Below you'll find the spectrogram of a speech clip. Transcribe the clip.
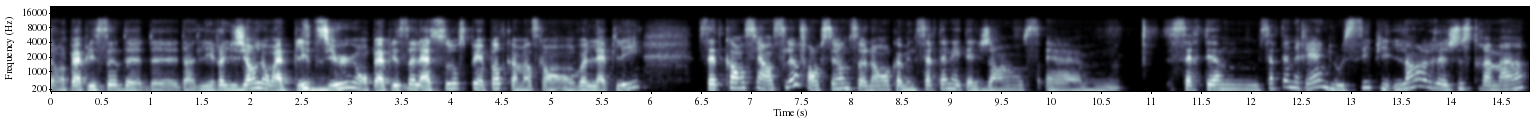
on peut appeler ça, de, dans les religions l'ont appelé Dieu, on peut appeler ça la source, peu importe comment on, on va l'appeler. Cette conscience-là fonctionne selon comme une certaine intelligence. Euh, certaines, certaines règles aussi, puis l'enregistrement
